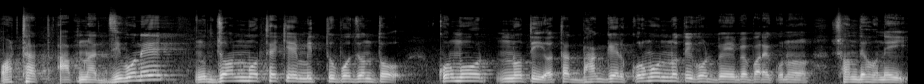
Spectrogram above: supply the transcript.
অর্থাৎ আপনার জীবনে জন্ম থেকে মৃত্যু পর্যন্ত ক্রমোন্নতি, অর্থাৎ ভাগ্যের ক্রমোন্নতি ঘটবে, এ ব্যাপারে কোনো সন্দেহ নেই।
